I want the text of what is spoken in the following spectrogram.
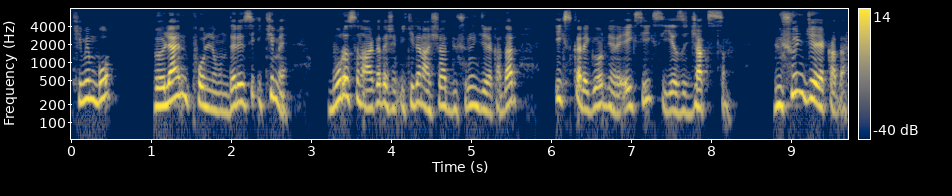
kimin bu? Bölen polinomun deresi 2 mi? Burasını arkadaşım 2'den aşağı düşürünceye kadar x kare gördüğün yere eksi x yazacaksın. Düşünceye kadar.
